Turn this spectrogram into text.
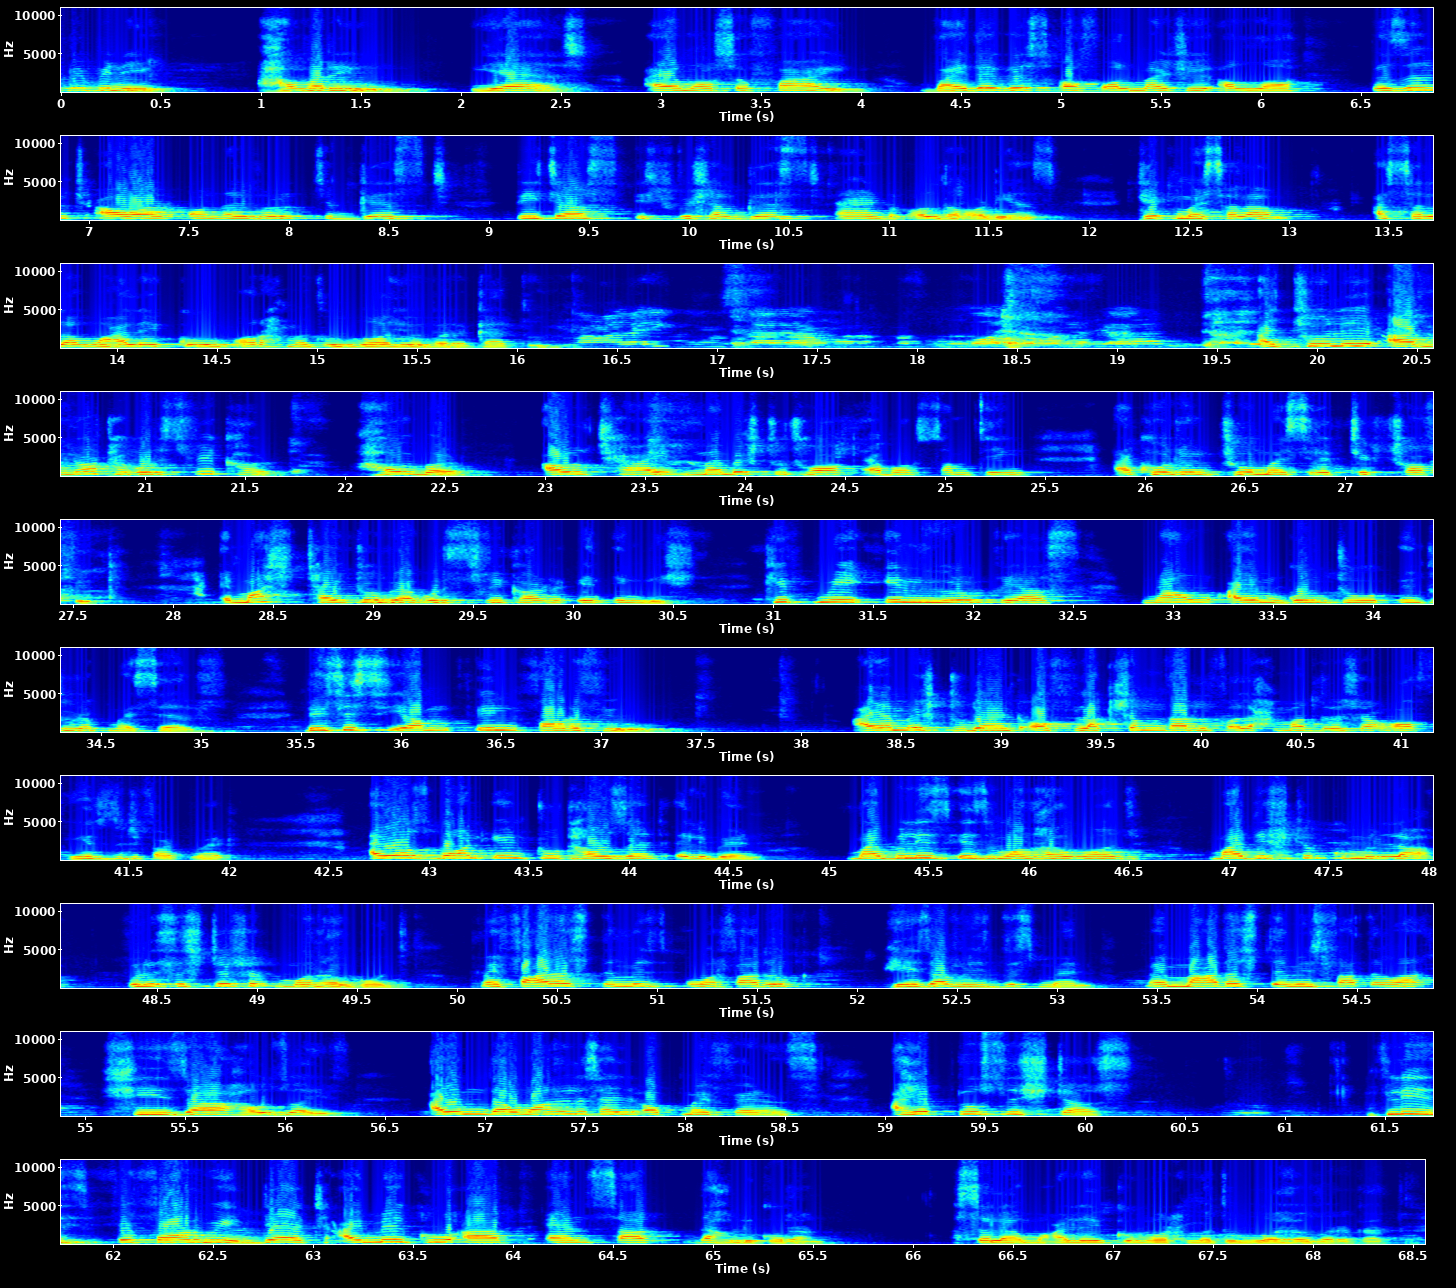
Good evening. How are you? Yes, I am also fine. By the grace of Almighty Allah, present our honorable guest, teachers, special guests, and all the audience. Take my salam. Assalamu alaikum wa rahmatullahi wa barakatuh. Actually, I am not a good speaker. However, I will try my best to talk about something according to my selected topic. I must try to be a good speaker in English. Keep me in your prayers. Now I am going to introduce myself. This is Yam in front of you. I am a student of Laksham Darul Falah Madrasa of his department. I was born in 2011. My village is Monhalganj. My district Kumilla, police station Monhalganj. My father's name is Umar Farooq. He is a businessman. My mother's name is Fatima. She is a housewife. I am the only child of my parents. I have two sisters. Please pray for me that I may grow up and serve the Holy Quran. Assalamu alaikum wa rahmatullahi wa barakatuh.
